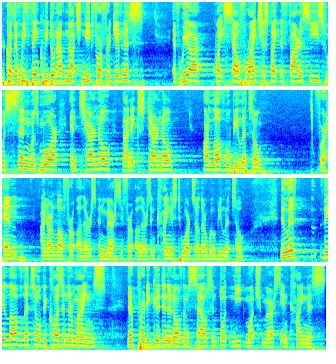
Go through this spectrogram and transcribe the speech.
Because if we think we don't have much need for forgiveness, if we are quite self righteous like the Pharisees, whose sin was more internal than external, our love will be little for Him and our love for others, and mercy for others, and kindness towards others will be little. They, live, they love little because in their minds they're pretty good in and of themselves and don't need much mercy and kindness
